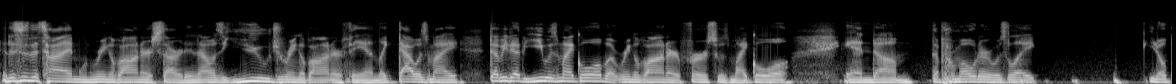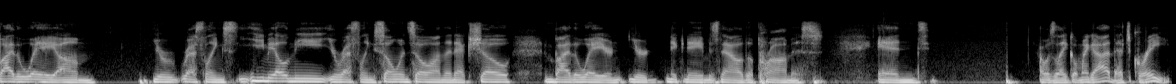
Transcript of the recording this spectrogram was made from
And this is the time when Ring of Honor started. And I was a huge Ring of Honor fan. Like that was my WWE was my goal, but Ring of Honor first was my goal. And um, the promoter was like, you know, by the way, um, you're wrestling email me you're wrestling so and so on the next show and by the way your your nickname is now the promise and I was like, "Oh my god, that's great!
